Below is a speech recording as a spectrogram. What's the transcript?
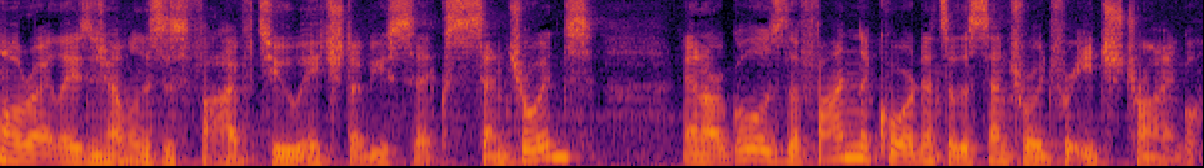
All right, ladies and gentlemen, this is 52HW6 centroids, and our goal is to find the coordinates of the centroid for each triangle.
